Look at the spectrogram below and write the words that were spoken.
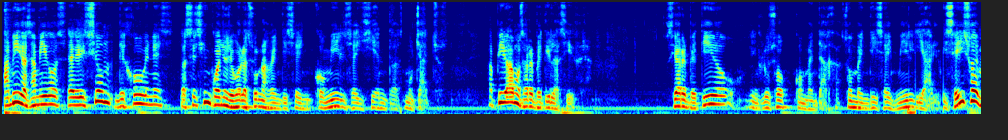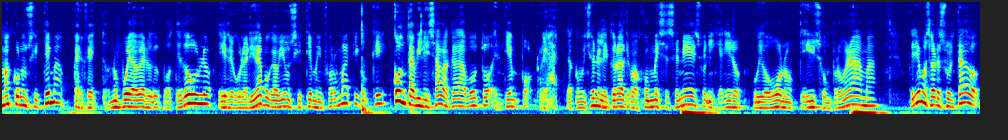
Amigas, amigos, la elección de jóvenes hace cinco años llevó a las urnas 25.600 muchachos. Vamos a repetir la cifra. Se ha repetido, incluso con ventaja. Son 26.000 y algo. Y se hizo además con un sistema perfecto. No puede haber voto doble e irregularidad porque había un sistema informático que contabilizaba cada voto en tiempo real. La Comisión Electoral trabajó meses en eso. El ingeniero Guido Bono hizo un programa. Teníamos el resultado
